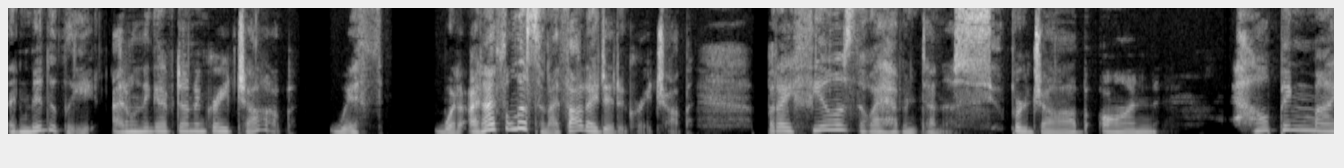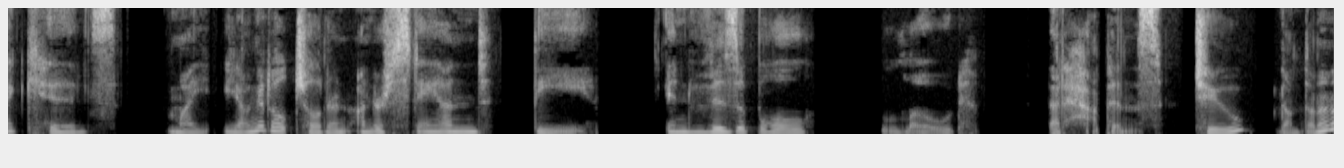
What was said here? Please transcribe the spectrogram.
Admittedly, I don't think I've done a great job with what, and I've to listen, I thought I did a great job, but I feel as though I haven't done a super job on helping my kids, my young adult children, understand the invisible load that happens to dun, dun, dun,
